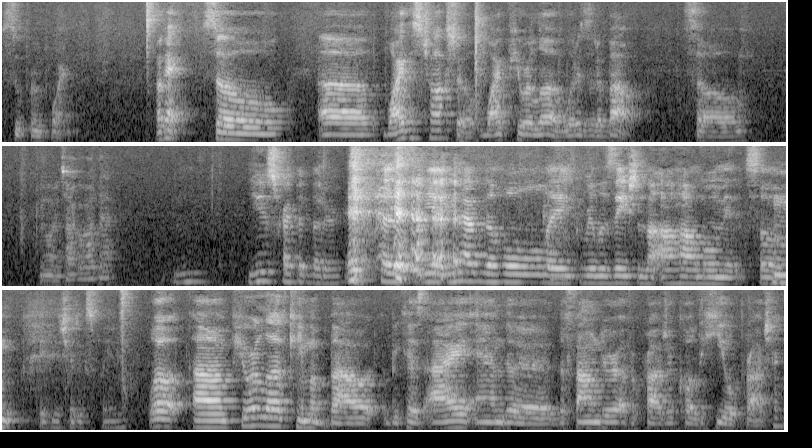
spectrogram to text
super important. Okay, so uh, why this chalk show? Why pure love? What is it about? So, you want to talk about that? You describe it better because yeah, you have the whole like realization, the aha moment. So Hmm. maybe you should explain. it. Well, um, Pure Love came about because I am the, the founder of a project called the Heal Project,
